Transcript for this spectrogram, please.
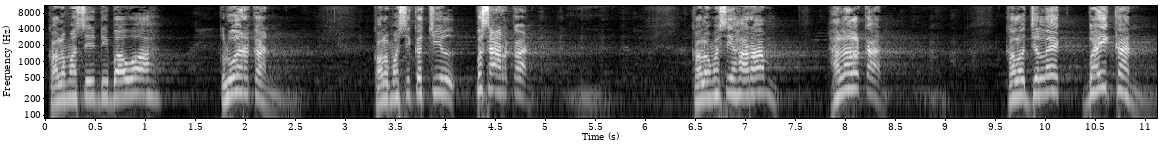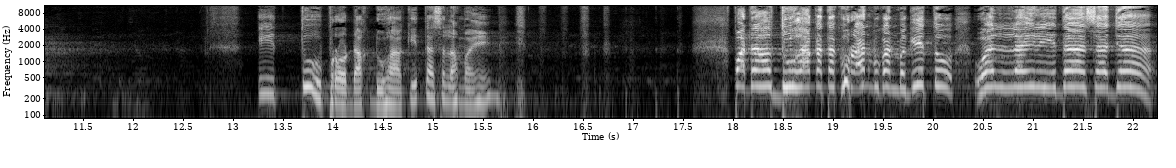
Kalau masih di bawah, keluarkan. Kalau masih kecil, besarkan. Kalau masih haram, halalkan. Kalau jelek, baikan. Itu produk duha kita selama ini. Padahal duha kata Quran bukan begitu. Walaili saja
